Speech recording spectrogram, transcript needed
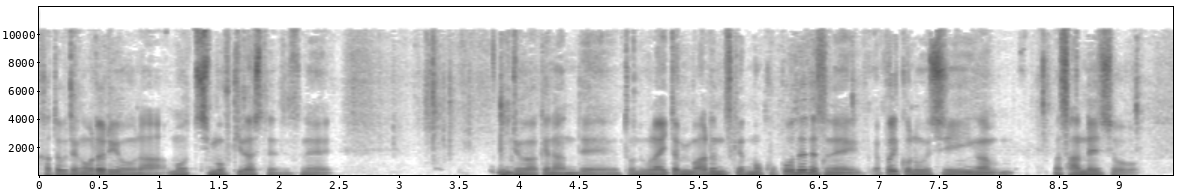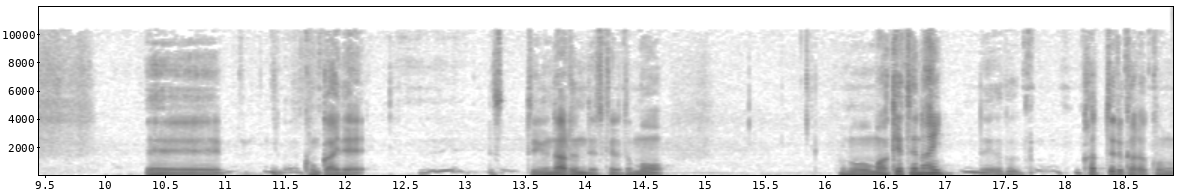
片腕が折れるようなもう血も噴き出してですねいるわけなんでとんでもない痛みもあるんですけどもここでですねやっぱりこの牛が、3連勝、えー、今回でというなるんですけれどもこの負けてない勝ってるからこの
